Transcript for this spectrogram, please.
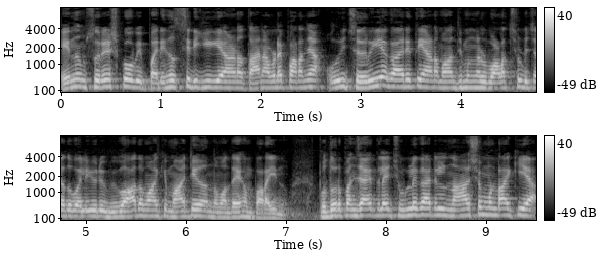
എന്നും സുരേഷ് ഗോപി പരിഹസിച്ചിരിക്കുകയാണ്. താൻ അവിടെ പറഞ്ഞ ഒരു ചെറിയ കാര്യത്തെയാണ് മാധ്യമങ്ങൾ വളച്ചൊടിച്ച് അത് വലിയൊരു വിവാദമാക്കി മാറ്റിയതെന്നും അദ്ദേഹം പറയുന്നു. പുതൂർ പഞ്ചായത്തിലെ ചുള്ളിക്കാറ്റിൽ നാശമുണ്ടാക്കിയ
